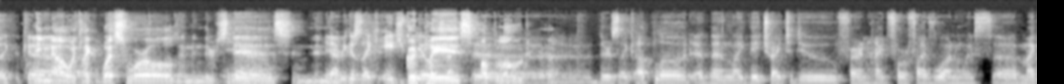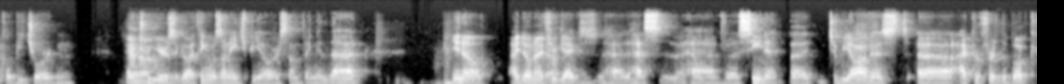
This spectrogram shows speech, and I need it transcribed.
like, thing uh, now with uh, like Westworld and then there's yeah. this and then yeah because like HBO good place to, upload uh, there's like upload and then like they tried to do Fahrenheit 451 with uh, Michael B Jordan yeah. two years ago. I think it was on HBO or something. And that, you know, I don't know if yeah. you guys have, has, have uh, seen it, but to be honest, uh, I preferred the book.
